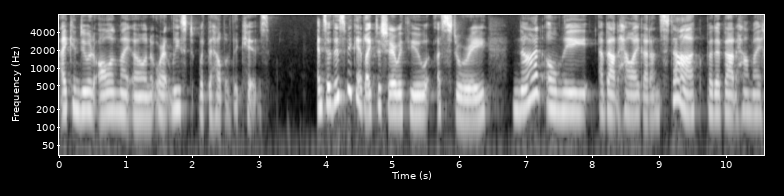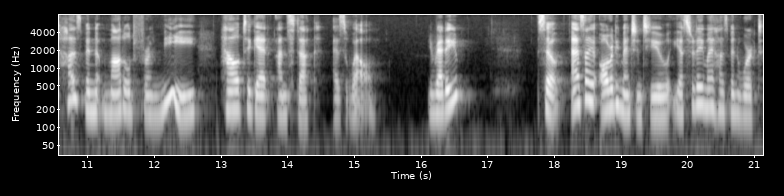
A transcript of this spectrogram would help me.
I can do it all on my own, or at least with the help of the kids. And so this week, I'd like to share with you a story not only about how I got unstuck, but about how my husband modeled for me how to get unstuck as well. You ready? So, as I already mentioned to you, yesterday my husband worked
